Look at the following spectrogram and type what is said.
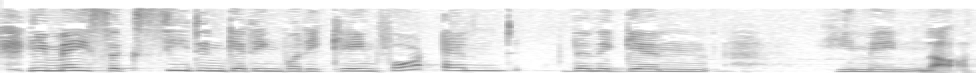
He may succeed in getting what he came for, and then again, he may not.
